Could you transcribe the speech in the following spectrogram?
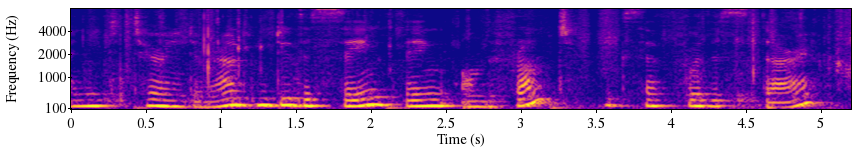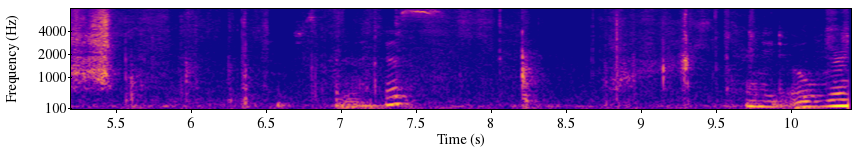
I need to turn it around and do the same thing on the front, except for the star. Just put it like this. Turn it over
